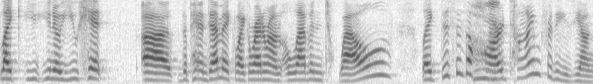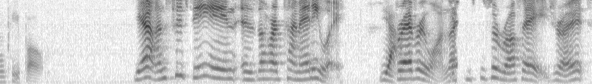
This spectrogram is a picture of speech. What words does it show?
like you you know you hit uh, the pandemic like right around 11, 12. Like this is a Mm-hmm. hard time for these young people. Yeah, and 15 is a hard time anyway. Yeah. for everyone. Like it's just a rough age, right?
